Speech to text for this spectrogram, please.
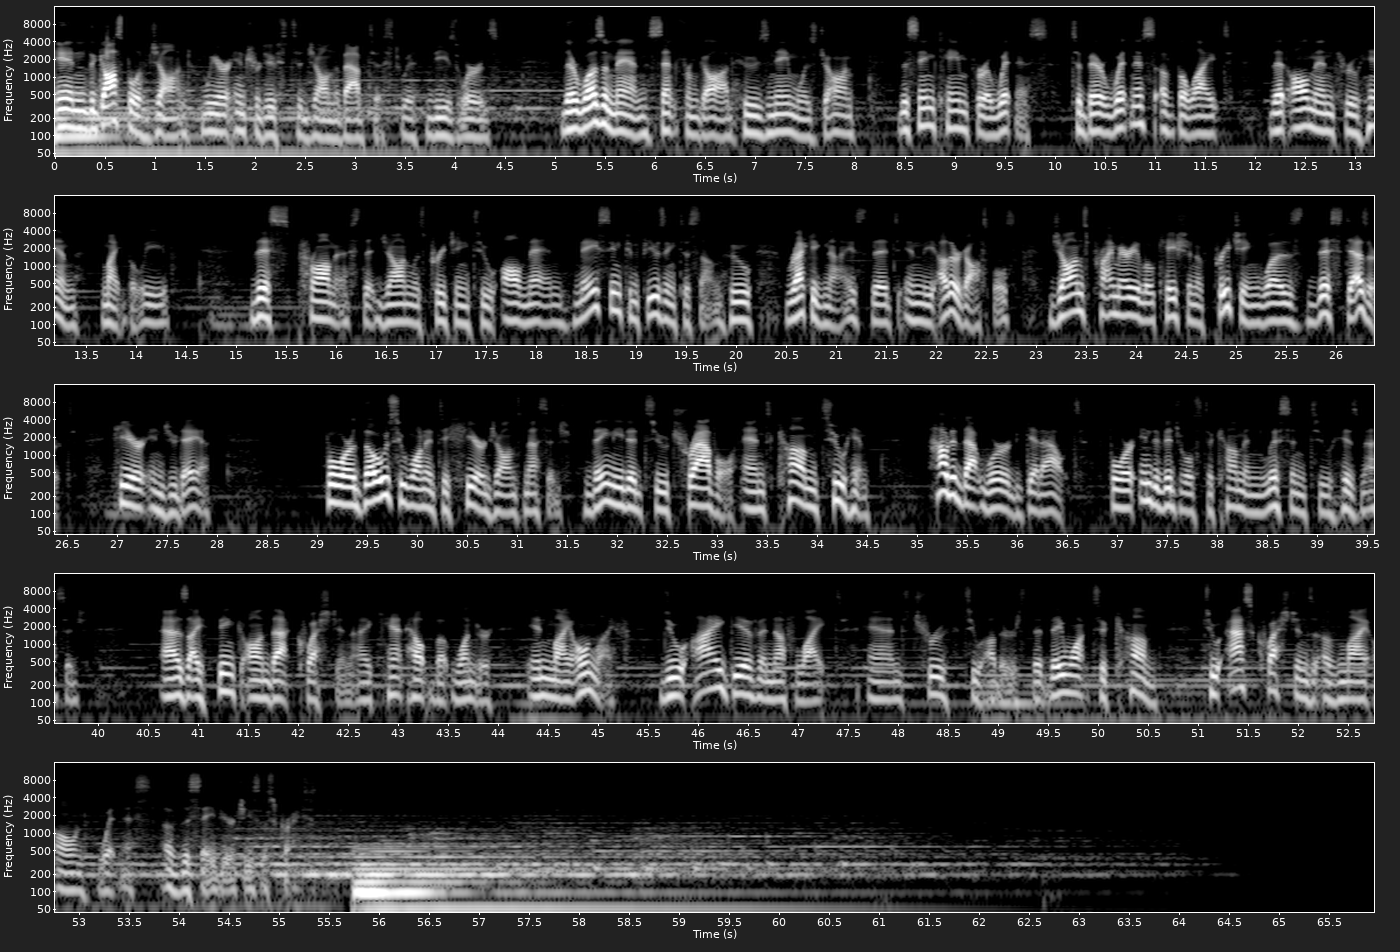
In the Gospel of John, we are introduced to John the Baptist with these words There was a man sent from God whose name was John. The same came for a witness, to bear witness of the light, that all men through him might believe. This promise that John was preaching to all men may seem confusing to some who recognize that in the other Gospels, John's primary location of preaching was this desert here in Judea. For those who wanted to hear John's message, they needed to travel and come to him. How did that word get out for individuals to come and listen to his message? As I think on that question, I can't help but wonder in my own life, do I give enough light and truth to others that they want to come to ask questions of my own witness of the Savior, Jesus Christ?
